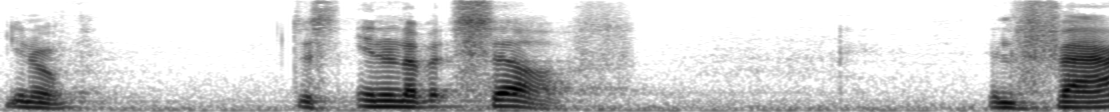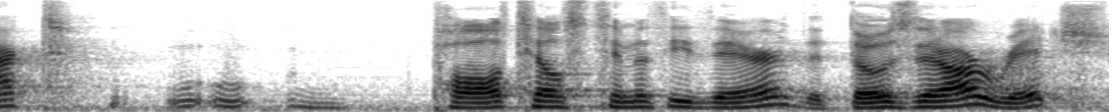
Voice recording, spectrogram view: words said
you know, just in and of itself. In fact, Paul tells Timothy there that those that are rich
